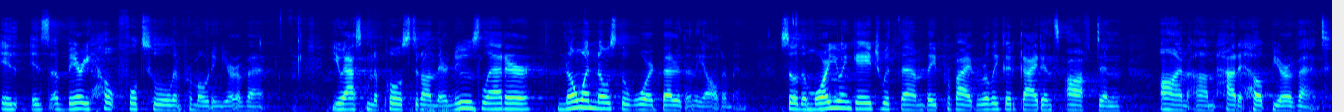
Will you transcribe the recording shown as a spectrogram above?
is, is a very helpful tool in promoting your event. You ask them to post it on their newsletter. No one knows the ward better than the alderman. So the more you engage with them, they provide really good guidance often on um, how to help your event.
